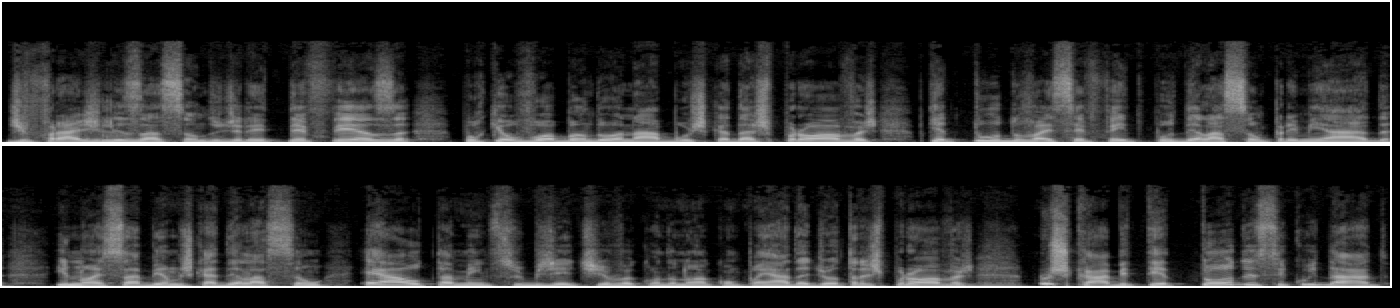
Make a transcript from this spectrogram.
de fragilização do direito de defesa, porque eu vou abandonar a busca das provas, porque tudo vai ser feito por delação premiada. E nós sabemos que a delação é altamente subjetiva quando não acompanhada de outras provas. Uhum. Nos cabe ter todo esse cuidado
